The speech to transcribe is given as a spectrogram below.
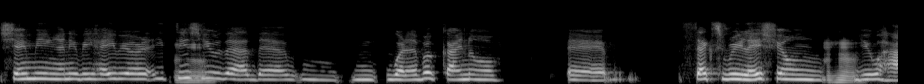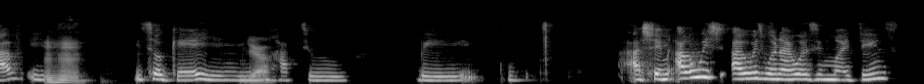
shaming any behavior it teaches you that the mm, whatever kind of uh, sex relation Mhm. you have it's Mhm. it's okay. You, Yeah. don't have to be ashamed. I wish I wish when I was in my teens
